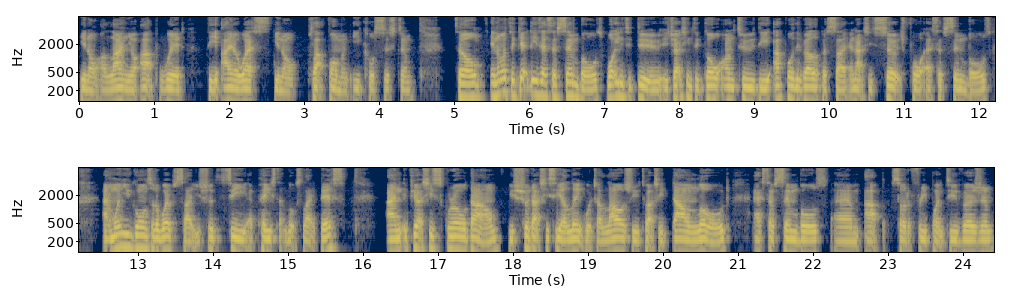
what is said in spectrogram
you know align your app with the iOS you know platform and ecosystem so in order to get these SF symbols, what you need to do is you actually need to go onto the Apple developer site and actually search for SF symbols. And when you go onto the website, you should see a page that looks like this. And if you actually scroll down, you should actually see a link which allows you to actually download SF symbols um, app, so the 3.2 version.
